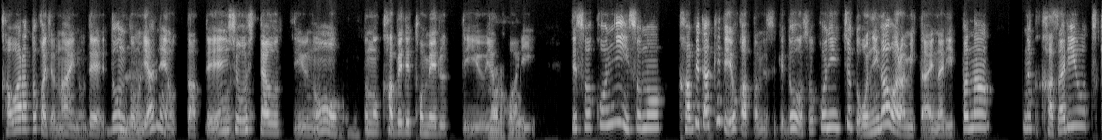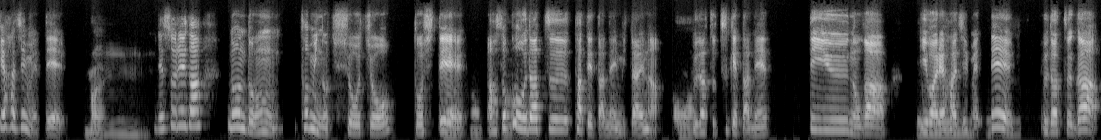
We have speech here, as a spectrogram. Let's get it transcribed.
瓦とかじゃないので、どんどん屋根を伝って炎症しちゃうっていうのを、その壁で止めるっていう役割。で、そこに、その壁だけでよかったんですけど、そこにちょっと鬼瓦みたいな立派な、なんか飾りをつけ始めて、はい。うん。で、それがどんどん富の象徴として、あそこうだつ立てたね、みたいな、うんうだつつけたねっていうのが言われ始めて、うだつが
